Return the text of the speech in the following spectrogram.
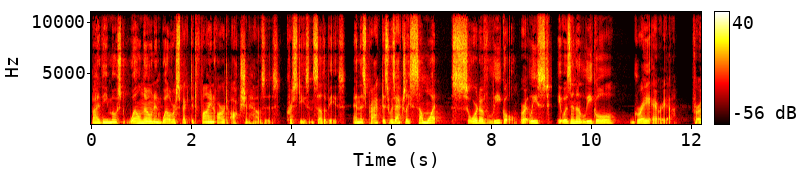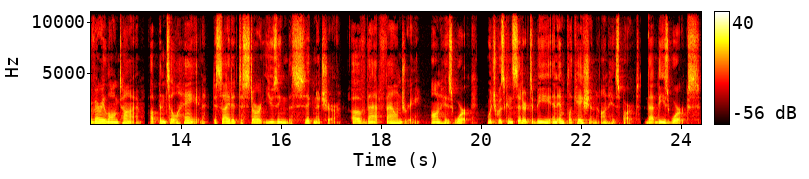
by the most well known and well respected fine art auction houses, Christie's and Sotheby's. And this practice was actually somewhat sort of legal, or at least it was in a legal gray area for a very long time, up until Hain decided to start using the signature of that foundry on his work which was considered to be an implication on his part that these works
